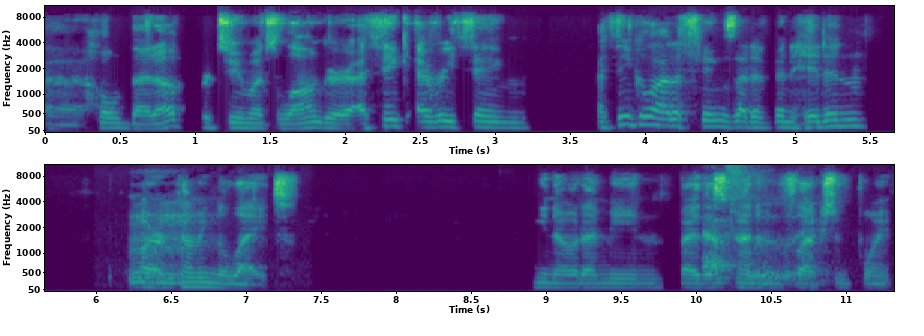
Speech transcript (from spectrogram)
uh, hold that up for too much longer. I think everything, I think a lot of things that have been hidden mm-hmm. are coming to light. You know what I mean by this Absolutely. kind of inflection point,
